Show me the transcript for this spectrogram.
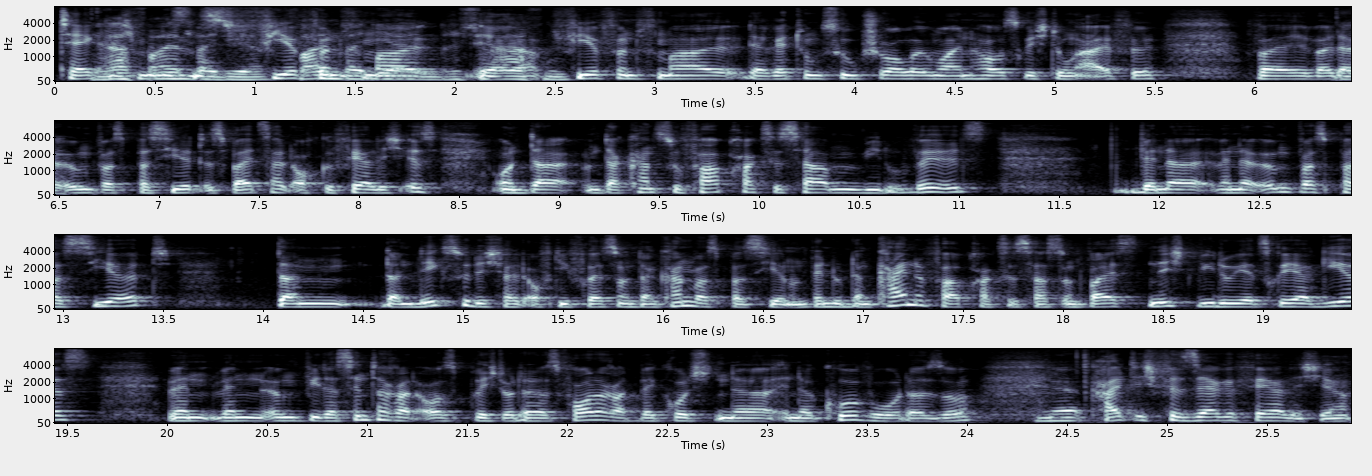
täglich ja, mindestens vier, fünf Mal, ja, vier, fünf Mal der Rettungshubschrauber immer ein Haus Richtung Eifel, weil, weil ja. da irgendwas passiert ist, weil es halt auch gefährlich ist. Und da, und da kannst du Fahrpraxis haben, wie du willst. Wenn da, wenn da irgendwas passiert, dann, dann legst du dich halt auf die Fresse und dann kann was passieren. Und wenn du dann keine Fahrpraxis hast und weißt nicht, wie du jetzt reagierst, wenn, wenn irgendwie das Hinterrad ausbricht oder das Vorderrad wegrutscht in der, in der Kurve oder so, ja. halte ich für sehr gefährlich, ja.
